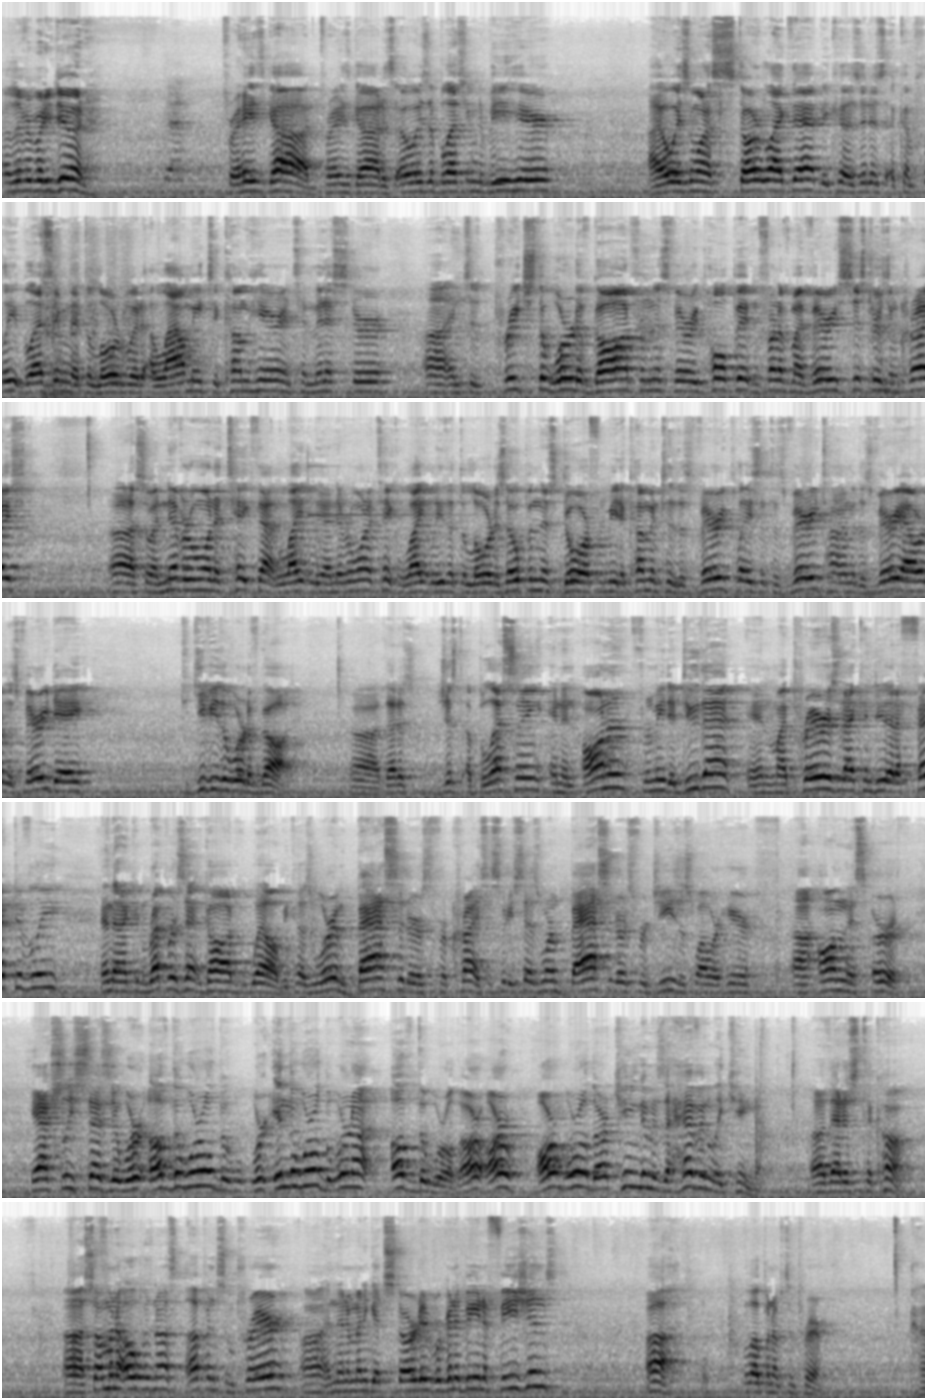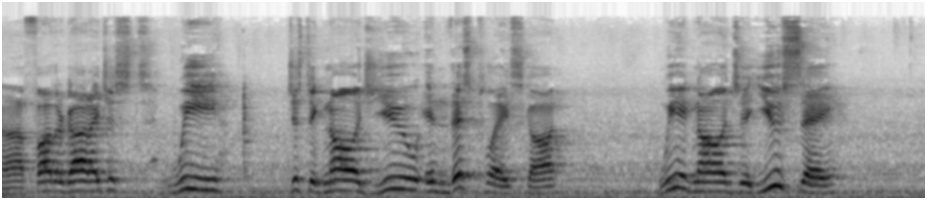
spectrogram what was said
How's everybody doing? Praise God. Praise God. It's always a blessing to be here. I always want to start like that because it is a complete blessing that the Lord would allow me to come here and to minister uh, and to preach the Word of God from this very pulpit in front of my very sisters in Christ. Uh, so I never want to take that lightly. I never want to take lightly that the Lord has opened this door for me to come into this very place at this very time, at this very hour, this very day, to give you the Word of God. Uh, that is just a blessing and an honor for me to do that. And my prayer is that I can do that effectively and that I can represent God well because we're ambassadors for Christ. That's what he says. We're ambassadors for Jesus while we're here uh, on this earth. He actually says that we're of the world, but we're in the world, but we're not of the world. Our, our, our world, our kingdom is a heavenly kingdom uh, that is to come. Uh, so I'm going to open us up in some prayer, uh, and then I'm going to get started. We're going to be in Ephesians. Uh, we'll open up some prayer. Uh, Father God, I just, we just acknowledge you in this place, God. We acknowledge that you say,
